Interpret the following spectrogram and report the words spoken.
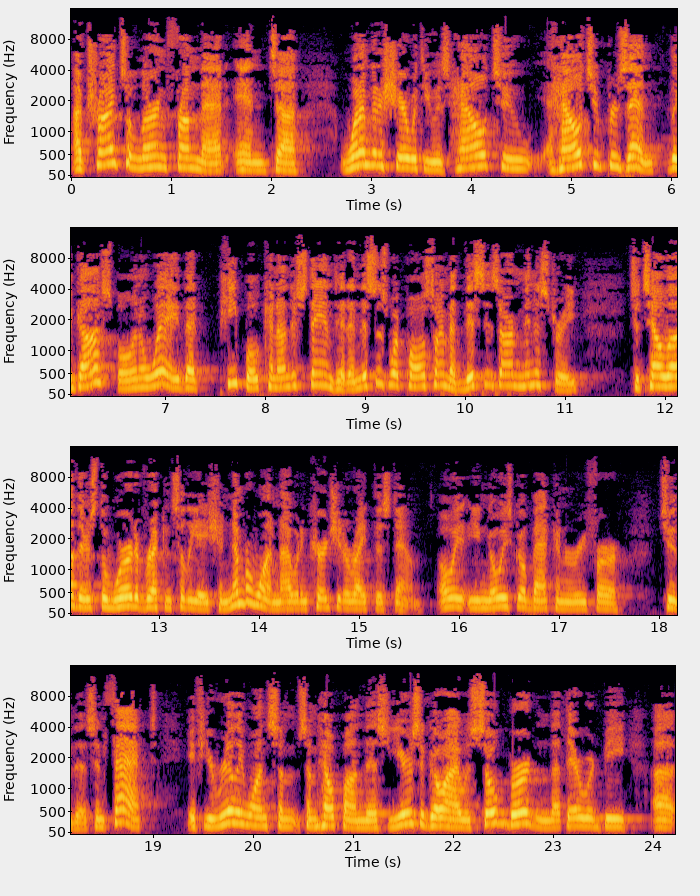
I've tried to learn from that, and uh, what I'm going to share with you is how to, how to present the gospel in a way that people can understand it. And this is what Paul's talking about. This is our ministry to tell others the word of reconciliation. Number one, I would encourage you to write this down. Always, you can always go back and refer to this. In fact, if you really want some, some help on this, years ago I was so burdened that there would be uh,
